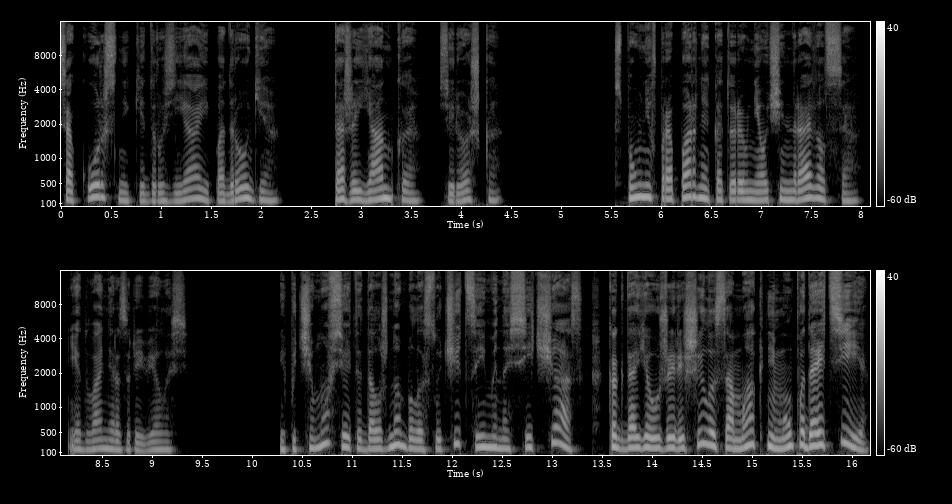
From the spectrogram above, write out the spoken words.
сокурсники, друзья и подруги, та же Янка, Сережка. Вспомнив про парня, который мне очень нравился, едва не разревелась. И почему все это должно было случиться именно сейчас, когда я уже решила сама к нему подойти?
